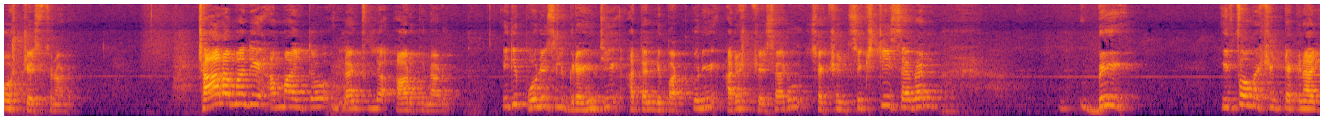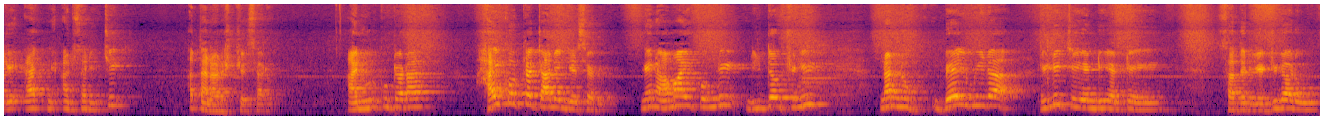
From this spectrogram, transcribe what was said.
పోస్ట్ చేస్తున్నాడు. చాలామంది అమ్మాయితో లైఫ్లో ఆడుకున్నాడు. ఇది పోలీసులు గ్రహించి అతన్ని పట్టుకుని అరెస్ట్ చేశారు. Section sixty seven B information technology యాక్ట్ని అనుసరించి అతను అరెస్ట్ చేశారు. ఆయన ఊరుకుంటాడా? హైకోర్టులో ఛాలెంజ్ చేశాడు. నేను అమాయకుడిని నిర్దోషిని నన్ను బెయిల్ మీద రిలీజ్ చేయండి అంటే సదరు జడ్జి గారు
